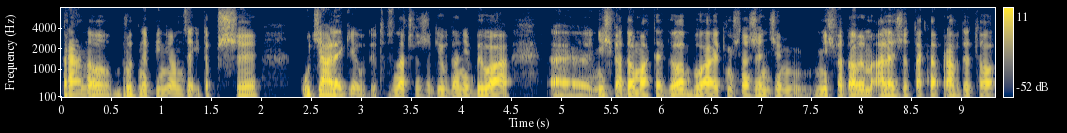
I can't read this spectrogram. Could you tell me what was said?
prano brudne pieniądze i to przy udziale giełdy. To znaczy, że giełda nie była e, nieświadoma tego, była jakimś narzędziem nieświadomym, ale że tak naprawdę to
